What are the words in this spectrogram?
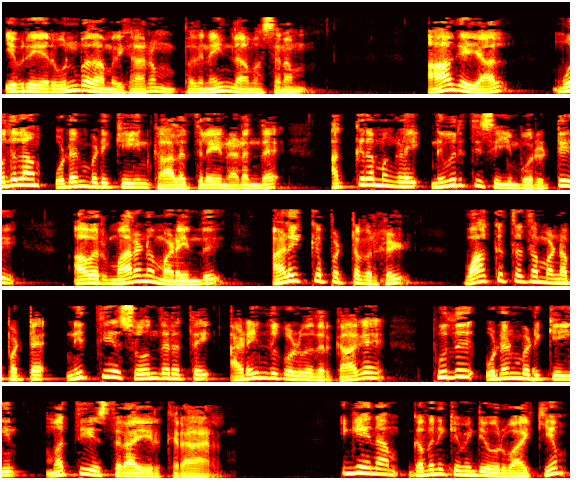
எபிரேயர் ஒன்பதாம் அதிகாரம் பதினைந்தாம் வசனம். ஆகையால் முதலாம் உடன்படிக்கையின் காலத்திலே நடந்த அக்கிரமங்களை நிவிற்த்தி செய்யும் பொருட்டு அவர் மரணமடைந்து அழைக்கப்பட்டவர்கள் வாக்குத்தத்தம் பண்ணப்பட்ட நித்திய சுதந்திரத்தை அடைந்து கொள்வதற்காக புது உடன்படிக்கையின் மத்தியஸ்தராயிருக்கிறார். இங்கே நாம் கவனிக்க வேண்டிய ஒரு வாக்கியம்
